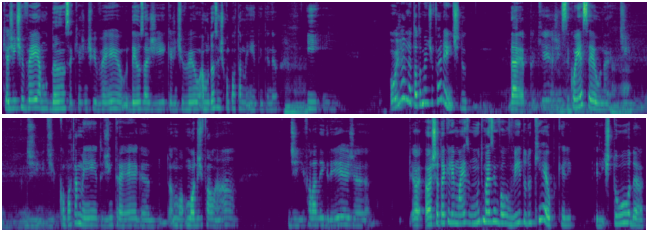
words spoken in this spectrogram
que a gente vê a mudança, que a gente vê Deus agir, que a gente vê a mudança de comportamento, entendeu? Uhum. E, e hoje ele é totalmente diferente do, da época que a gente se conheceu, né? De, de, de comportamento, de entrega, do mo- modo de falar, de falar da igreja. Eu, eu acho até que ele é mais, muito mais envolvido do que eu, porque ele, ele estuda,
